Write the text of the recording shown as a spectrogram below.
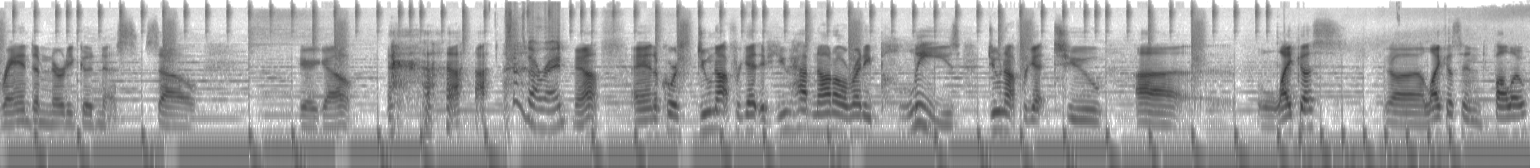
random nerdy goodness. So here you go. Sounds about right. Yeah. And of course, do not forget if you have not already, please do not forget to uh, like us, uh, like us and follow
